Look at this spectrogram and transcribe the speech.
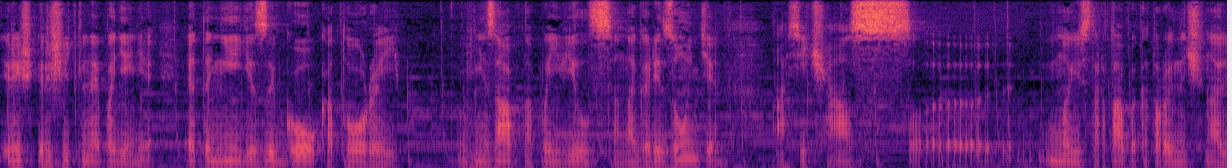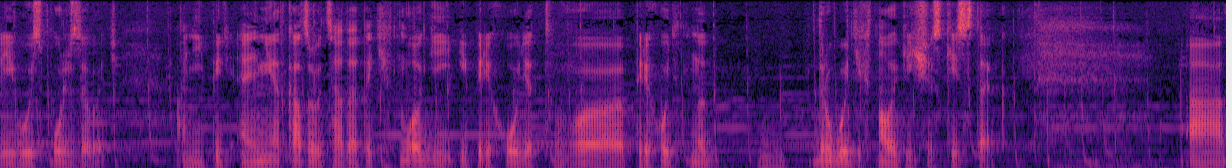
решительное падение. Это не язык Go, который внезапно появился на горизонте, а сейчас э, многие стартапы, которые начинали его использовать, они, они отказываются от этой технологии и переходят, в, переходят на другой технологический стек. А,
